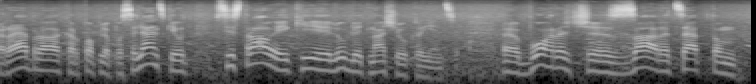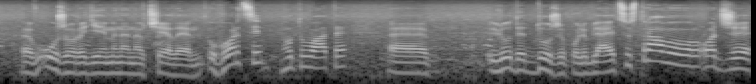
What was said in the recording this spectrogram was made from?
ребра, картопля по-селянськи от всі страви, які люблять наші українці. Е, Бограч за рецептом е, в Ужгороді мене навчили угорці готувати. Люди дуже полюбляють цю страву. Отже,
